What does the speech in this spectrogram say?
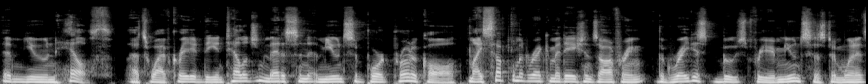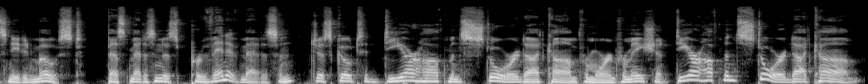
immune health. That's why I've created the Intelligent Medicine Immune Support Protocol, my supplement recommendations offering the greatest boost for your immune system when it's needed most. Best medicine is preventive medicine. Just go to drhoffmanstore.com for more information. drhoffmanstore.com.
